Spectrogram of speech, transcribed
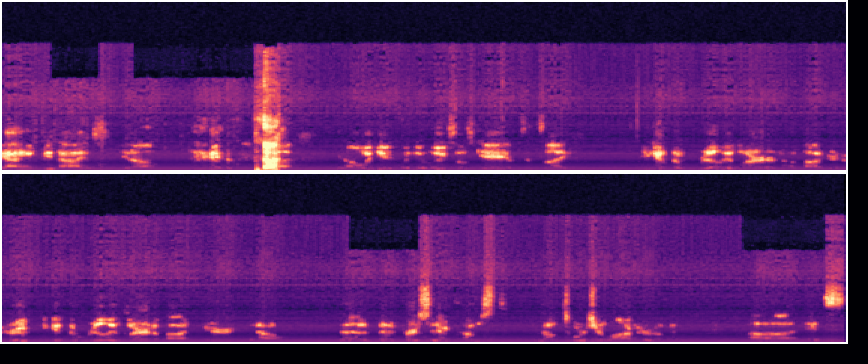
yeah, it'd be nice. You know, but, you know when you when you lose those games, it's like you get to really learn about your group. You get to really learn about your, you know, the the adversity that comes, you know, towards your locker room. And, uh, it's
